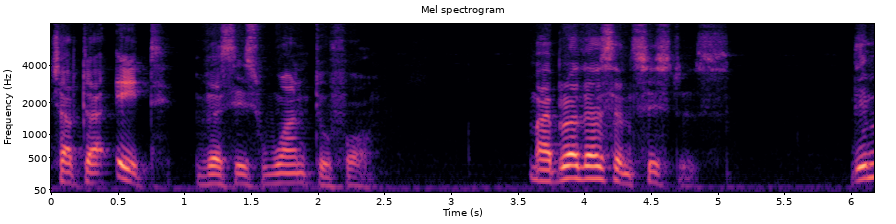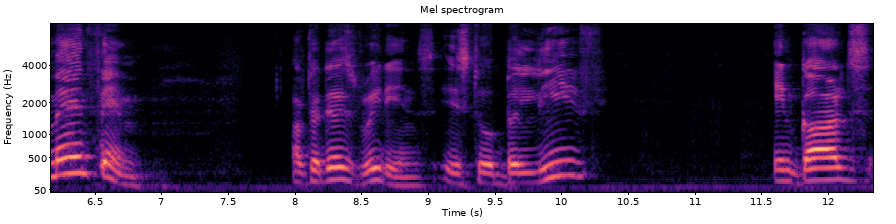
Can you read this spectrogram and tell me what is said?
chapter 8, verses 1 to 4. My brothers and sisters, the main theme of today's readings is to believe in God's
